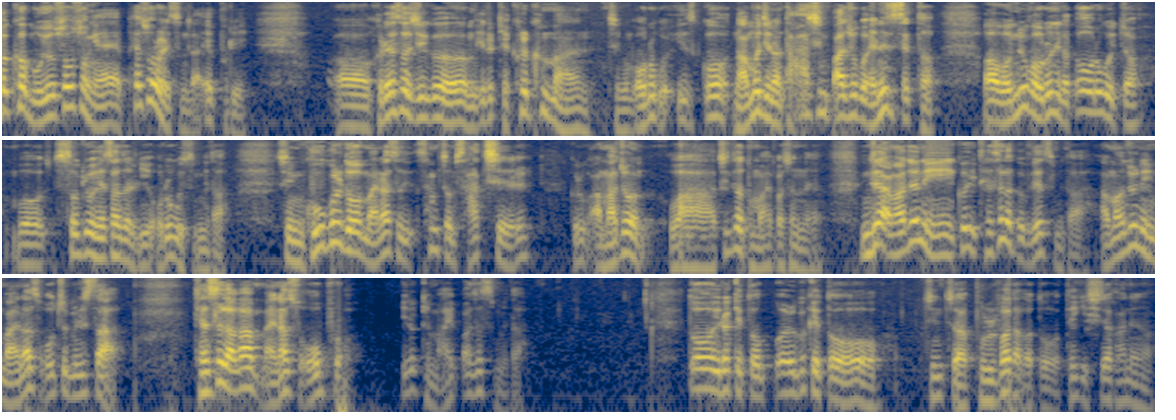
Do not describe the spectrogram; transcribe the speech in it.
특허 무효 소송에 패소를 했습니다. 애플이. 어, 그래서 지금 이렇게 클컴만 지금 오르고 있고, 나머지는 다 지금 빠지고, 에너지 섹터, 어, 원유가 오르니까 또 오르고 있죠. 뭐, 석유 회사들이 오르고 있습니다. 지금 구글도 마이너스 3.47, 그리고 아마존, 와, 진짜 더 많이 빠졌네요. 이제 아마존이 거의 테슬라급이 됐습니다. 아마존이 마이너스 5.14, 테슬라가 마이너스 5%, 이렇게 많이 빠졌습니다. 또 이렇게 또 뻘겋게 또, 진짜 불바다가 또 되기 시작하네요.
